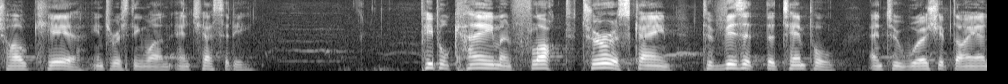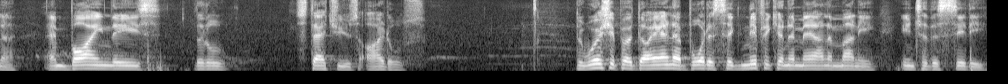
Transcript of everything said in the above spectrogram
child care, interesting one, and chastity people came and flocked, tourists came to visit the temple and to worship Diana and buying these little statues, idols. The worship of Diana brought a significant amount of money into the city,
